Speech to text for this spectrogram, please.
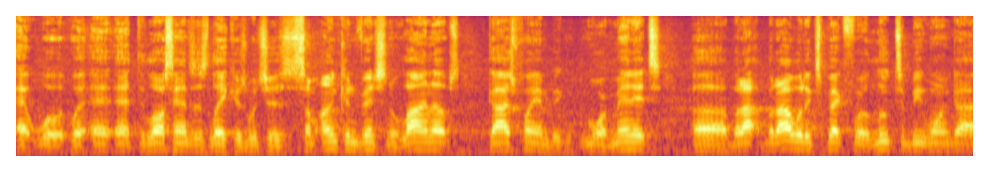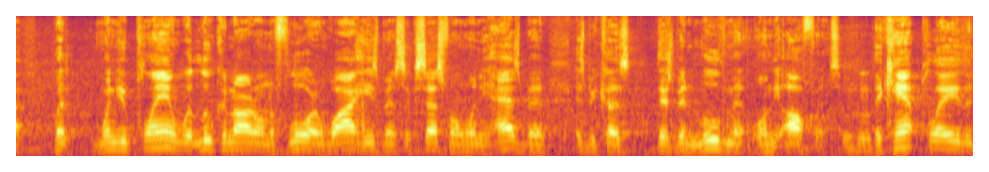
at, at the Los Angeles Lakers, which is some unconventional lineups, guys playing big, more minutes. Uh, but I but I would expect for Luke to be one guy but when you're playing with Luke Kennard on the floor and why he's been successful and when he has been is because there's been movement on the offense. Mm-hmm. They can't play the,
